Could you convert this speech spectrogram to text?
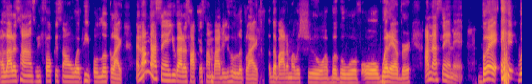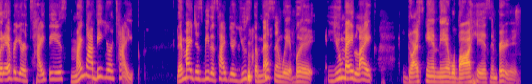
A lot of times we focus on what people look like. And I'm not saying you got to talk to somebody who look like the bottom of a shoe or a booger wolf or whatever. I'm not saying that. But whatever your type is might not be your type. That might just be the type you're used to messing with. But you may like dark skinned men with bald heads and beards.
